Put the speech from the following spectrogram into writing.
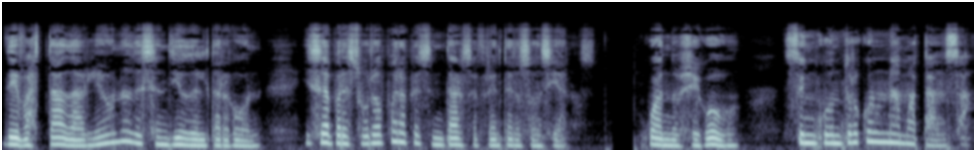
Devastada, Leona descendió del targón y se apresuró para presentarse frente a los ancianos. Cuando llegó, se encontró con una matanza.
